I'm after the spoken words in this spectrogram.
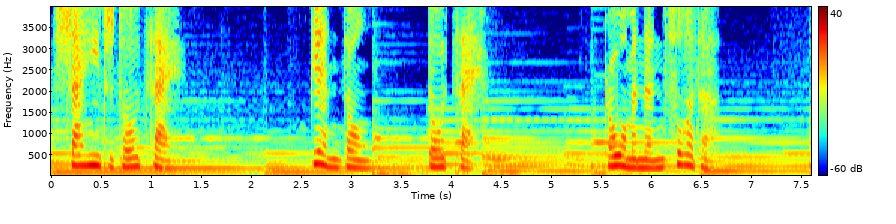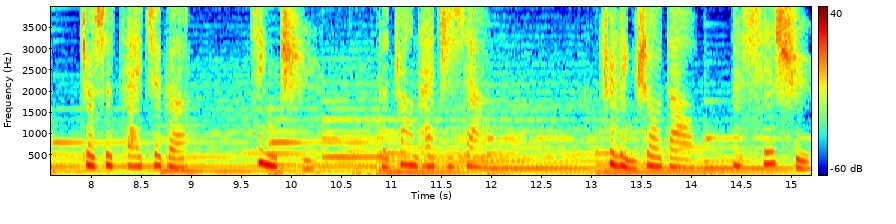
山一直都在，变动都在，而我们能做的，就是在这个静止的状态之下，去领受到那些许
